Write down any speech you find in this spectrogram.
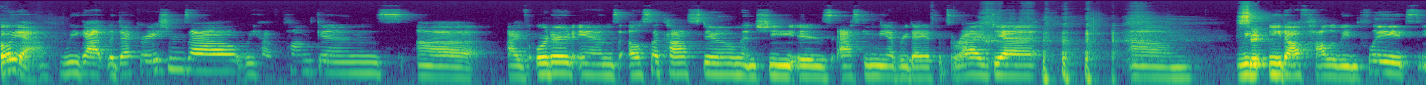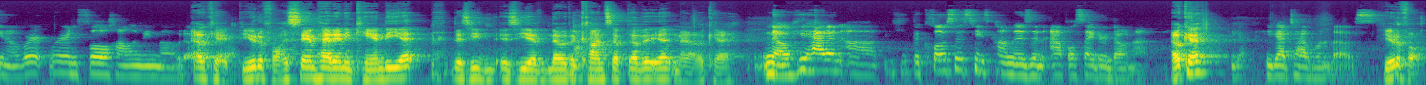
Oh yeah, we got the decorations out. We have pumpkins. Uh, I've ordered Anne's Elsa costume, and she is asking me every day if it's arrived yet. um, we So- eat off Halloween plates. You know, we're we're in full Halloween mode. Okay, here. beautiful. Has Sam had any candy yet? Does he is he have know the No. concept of it yet? No. Okay. No, he had an. Uh, the closest he's come is an apple cider donut. Okay. He got, he got to have one of those. Beautiful.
